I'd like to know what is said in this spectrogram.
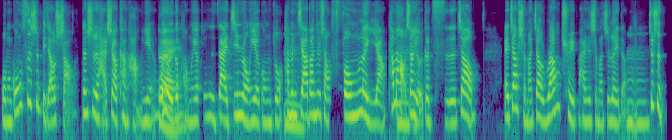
我们公司是比较少，但是还是要看行业。我有一个朋友就是在金融业工作，他们嗯加班就像疯了一样。他们好像嗯有一个词叫，哎、叫什么叫 round trip 还是什么之类的，嗯嗯，就是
